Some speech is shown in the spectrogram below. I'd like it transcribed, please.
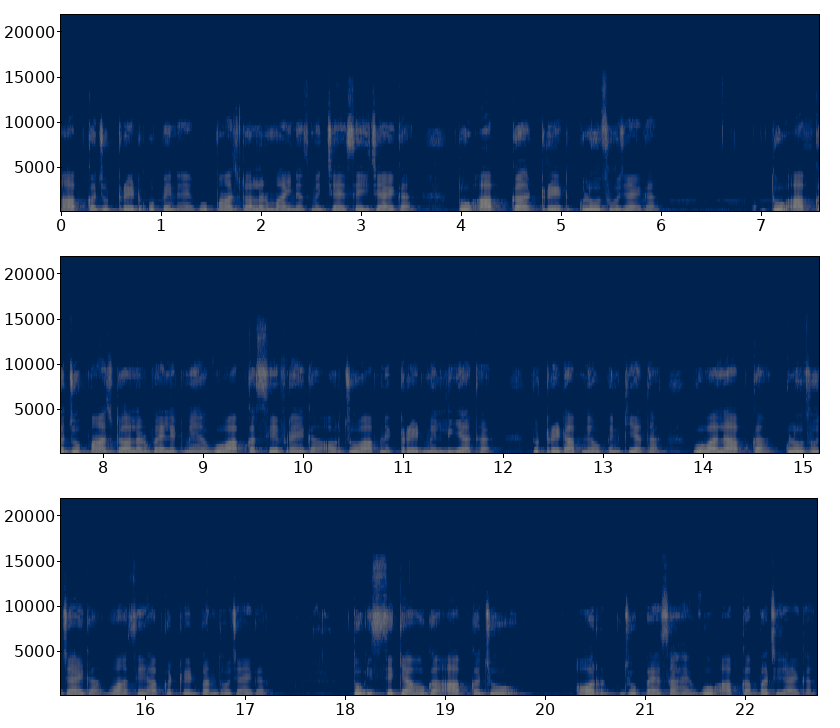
आपका जो ट्रेड ओपन है, वो पाँच डॉलर माइनस में जैसे ही जाएगा तो आपका ट्रेड क्लोज़ हो जाएगा। तो आपका जो पाँच डॉलर वैलेट में है, वो आपका सेफ़ रहेगा और जो आपने ट्रेड में लिया था जो ट्रेड आपने ओपन किया था, वो वाला आपका क्लोज़ हो जाएगा, वहाँ से आपका ट्रेड बंद हो जाएगा। तो इससे क्या होगा, आपका जो और जो पैसा है, वो आपका बच जाएगा।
